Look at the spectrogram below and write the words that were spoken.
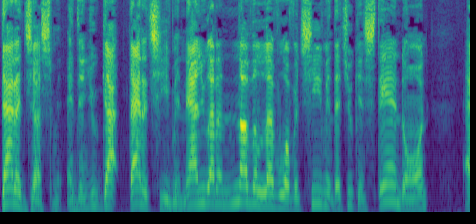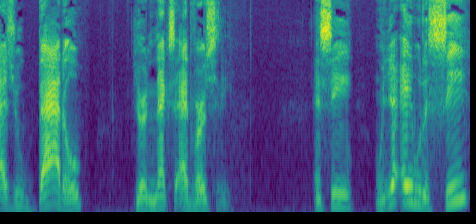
that adjustment. And then you got that achievement. Now you got another level of achievement that you can stand on as you battle your next adversity. And see, when you're able to see,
